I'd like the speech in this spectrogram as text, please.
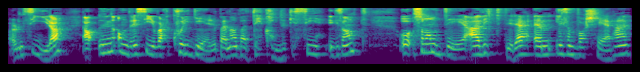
hva er det hun sier da? Ja, Hun andre sier hvert korrigerer på henne og bare 'Det kan du ikke si.' ikke sant? Og Som om det er viktigere enn liksom, hva skjer her.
